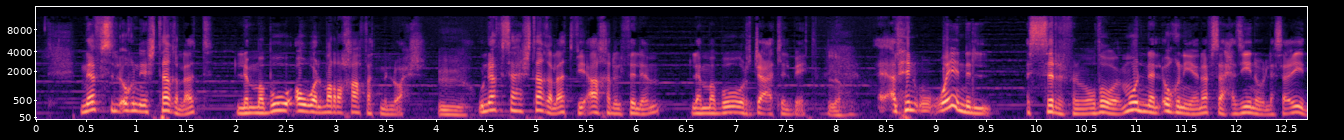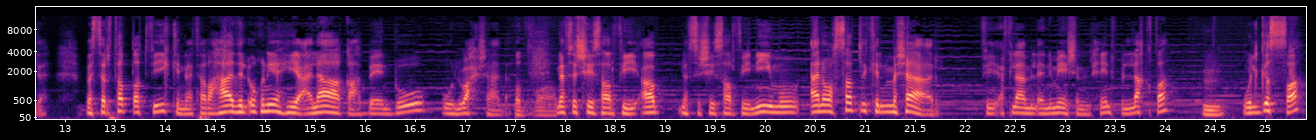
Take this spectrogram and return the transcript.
نفس الأغنية اشتغلت لما أبوه أول مرة خافت من الوحش مم. ونفسها اشتغلت في آخر الفيلم لما أبوه رجعت للبيت له. الحين وين ال- السر في الموضوع. مو إن الأغنية نفسها حزينة ولا سعيدة بس ارتبطت فيك إن ترى هذه الأغنية هي علاقة بين Boo والوحش هذا. بالضبط. نفس الشيء صار في Up نفس الشيء صار في Nemo. أنا وصلت لك المشاعر في أفلام ال animation الحين باللقطه مم. والقصة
